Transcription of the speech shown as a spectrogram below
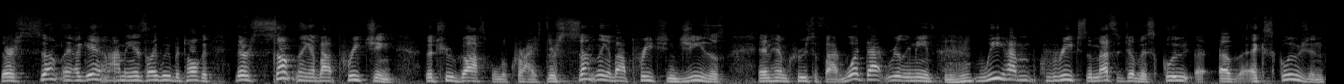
There's something, again, I mean, it's like we've been talking, there's something about preaching the true gospel of Christ. There's something about preaching Jesus and Him crucified. What that really means, mm-hmm. we haven't preached the message of, exclu- of exclusion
